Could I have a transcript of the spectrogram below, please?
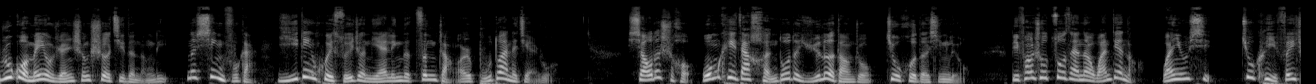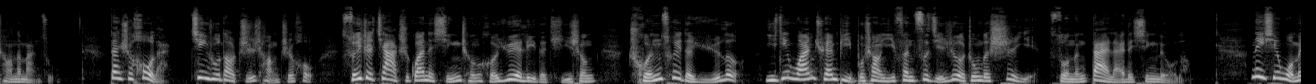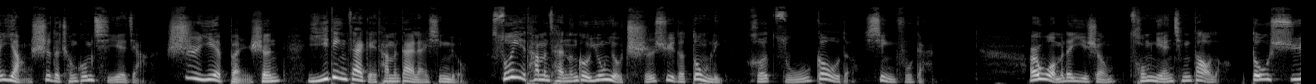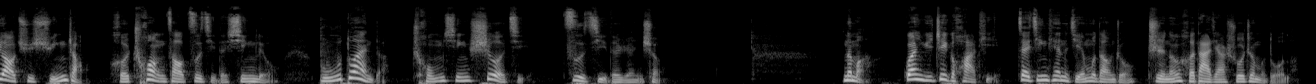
如果没有人生设计的能力，那幸福感一定会随着年龄的增长而不断的减弱。小的时候，我们可以在很多的娱乐当中就获得心流。比方说，坐在那儿玩电脑、玩游戏就可以非常的满足。但是后来进入到职场之后，随着价值观的形成和阅历的提升，纯粹的娱乐已经完全比不上一份自己热衷的事业所能带来的心流了。那些我们仰视的成功企业家，事业本身一定在给他们带来心流，所以他们才能够拥有持续的动力和足够的幸福感。而我们的一生，从年轻到老，都需要去寻找。和创造自己的心流，不断的重新设计自己的人生。那么，关于这个话题，在今天的节目当中，只能和大家说这么多了。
